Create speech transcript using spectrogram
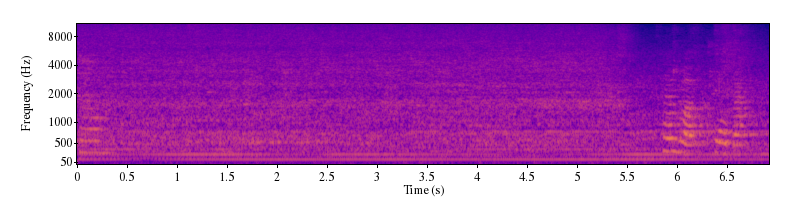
So, kind of a cool bathroom.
